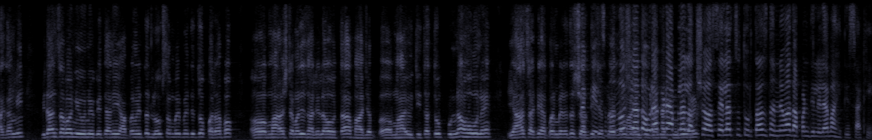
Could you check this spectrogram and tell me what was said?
आगामी विधानसभा निवडणूक येते आणि आपण म्हणजे लोकसभेमध्ये जो पराभव महाराष्ट्रामध्ये झालेला होता भाजप महायुतीचा तो पुन्हा होऊ नये. यासाठी आपण म्हणजे शर्तीचे या दौऱ्याकडे आपलं. लक्ष असेलच. तुर्तास धन्यवाद आपण दिलेल्या माहितीसाठी.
